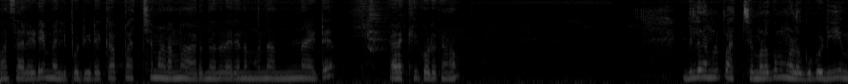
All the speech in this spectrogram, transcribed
മസാലയുടെയും മല്ലിപ്പൊടിയുടെയൊക്കെ ആ പച്ചമണം മാറുന്നത് വരെ നമുക്ക് നന്നായിട്ട് ഇളക്കി കൊടുക്കണം. ഇതിൽ നമ്മൾ പച്ചമുളകും മുളക് പൊടിയും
